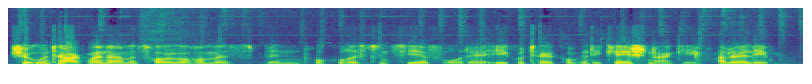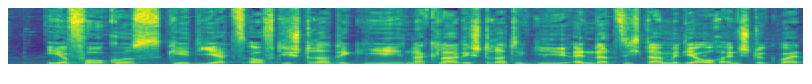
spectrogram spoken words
Schönen guten Tag, mein Name ist Holger Hommes, bin Prokurist und CFO der Ecotel Communication AG. Hallo, Herr Leben. Ihr Fokus geht jetzt auf die Strategie. Na klar, die Strategie ändert sich damit ja auch ein Stück weit.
